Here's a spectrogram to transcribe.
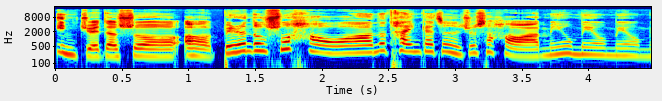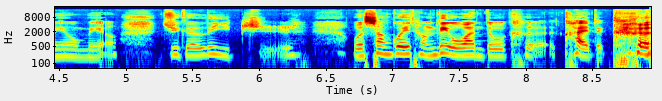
硬觉得说哦，别人都说好啊，那他应该真的就是好啊。没有，没有，没有，没有，没有。举个例子，我上过一堂六万多课快的课。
